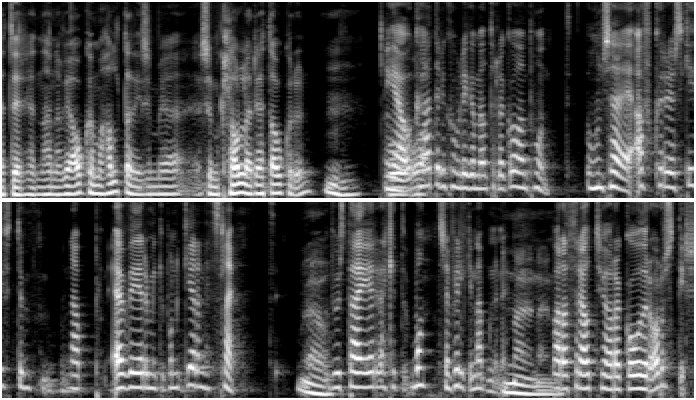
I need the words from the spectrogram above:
þetta er hérna, við ákveðum að halda því sem er, sem klálega rétt ákvörðun mm. Já, Og- og Katrín kom líka með ótrúlega góðan punkt. Hún sagði, af hverju er skiptum nafn ef við erum ekki búin að gera neitt slæmt? Veist, það er ekkit vond sem fylgir nafninu. nei, nei, nei. Bara 30 ára góður orðstýr.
